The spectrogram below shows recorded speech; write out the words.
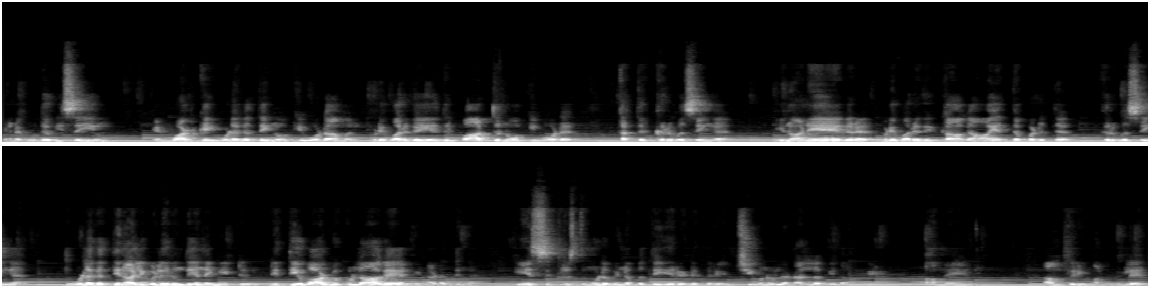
எனக்கு உதவி செய்யும். என் வாழ்க்கை உலகத்தை நோக்கி ஓடாமல் உடைய வருகையை எதிர்பார்த்து நோக்கி ஓட கத்து கிருப செய்ங்க இன்னும் அநேகரை உடைய வருகைக்காக ஆயத்தப்படுத்த கிருப செய்ங்க இந்த உலகத்தின் அழிவிலிருந்து என்னை மீட்டு நித்திய வாழ்வுக்குள்ளாக என்னை நடத்துங்க. இயேசு கிறிஸ்து மூலம் விண்ணப்பத்தை ஏறெடுக்கிறேன். ஜீவனுள்ள நல்ல பிதாவே. ஆமென். ஆம் பிரியமானவர்களே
